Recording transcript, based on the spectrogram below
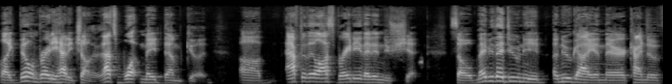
Like Bill and Brady had each other. That's what made them good. Uh, after they lost Brady, they didn't do shit. So maybe they do need a new guy in there, kind of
